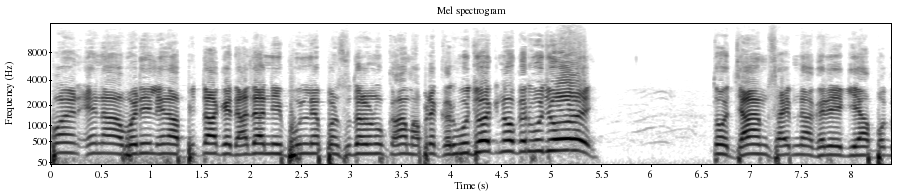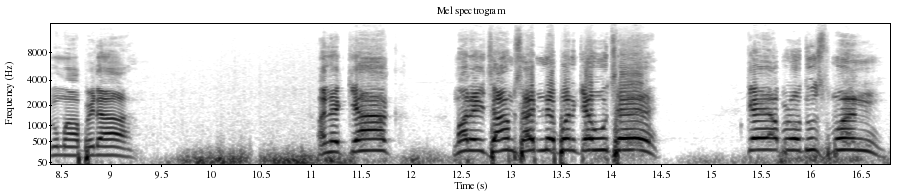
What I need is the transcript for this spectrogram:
પણ એના વડીલ, એના પિતા કે દાદાની ભૂલને પણ સુધારવાનું કામ આપણે કરવું જોઈએ કે ન કરવું જોઈએ? તો જામ સાહેબના ઘરે ગયા, પગમાં પડ્યા. અને ક્યાંક મારે જામ સાહેબને પણ કહેવું છે કે આપણો દુશ્મન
